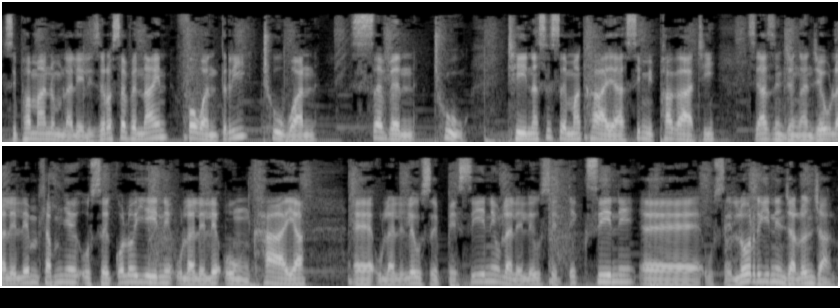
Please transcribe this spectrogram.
siphamani umlaleli 079 413 thina sisemakhaya simiphakathi siyazi njenganje ulalele mhlawumnye usekoloyini ulalele ungikhaya eh ulalele usebhesini ulalele useteksini eh uselorini njalo njalo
